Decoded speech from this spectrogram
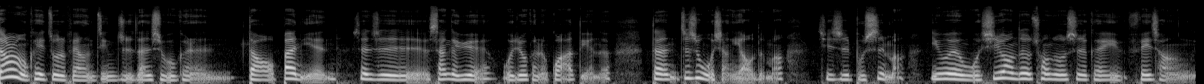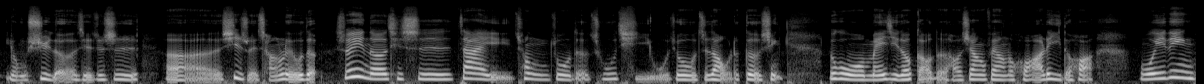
当然，我可以做得非常精致，但是我可能到半年甚至三个月，我就可能挂点了。但这是我想要的吗？其实不是嘛，因为我希望这个创作是可以非常永续的，而且就是呃细水长流的。所以呢，其实，在创作的初期，我就知道我的个性。如果我每一集都搞得好像非常的华丽的话，我一定。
